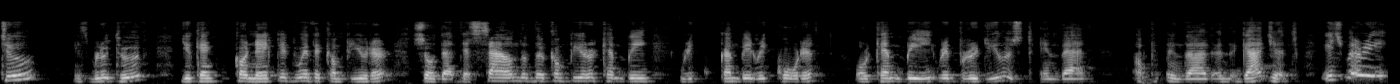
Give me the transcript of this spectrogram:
too. It's bluetooth. You can connect it with the computer so that the sound of the computer can be can be recorded or can be reproduced in that in that gadget. It's very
